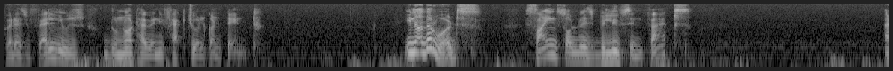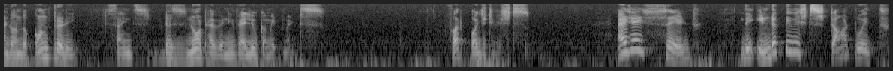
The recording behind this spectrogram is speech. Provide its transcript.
whereas values do not have any factual content. In other words, science always believes in facts and on the contrary science does not have any value commitments for positivists. As I said the inductivists start with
